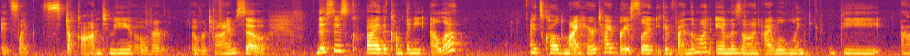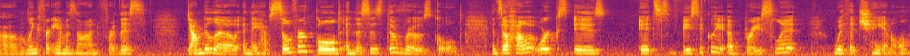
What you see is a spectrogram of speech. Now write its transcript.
it's like stuck on to me over, over time. So this is by the company Ella it's called My Hair Tie Bracelet. You can find them on Amazon. I will link the um, link for Amazon for this down below and they have silver gold and this is the rose gold. And so how it works is it's basically a bracelet with a channel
